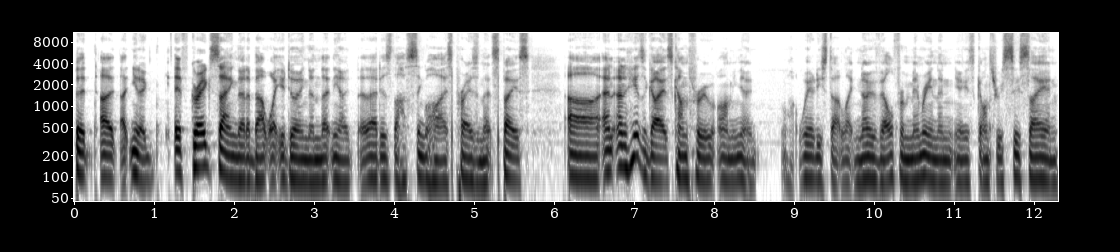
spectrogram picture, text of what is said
But uh, uh, you know, if Greg's saying that about what you're doing, then that you know that is the single highest praise in that space. Uh, and and here's a guy that's come through. I mean, you know where did he start? Like Novell from memory, and then you know, he's gone through SUSE and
